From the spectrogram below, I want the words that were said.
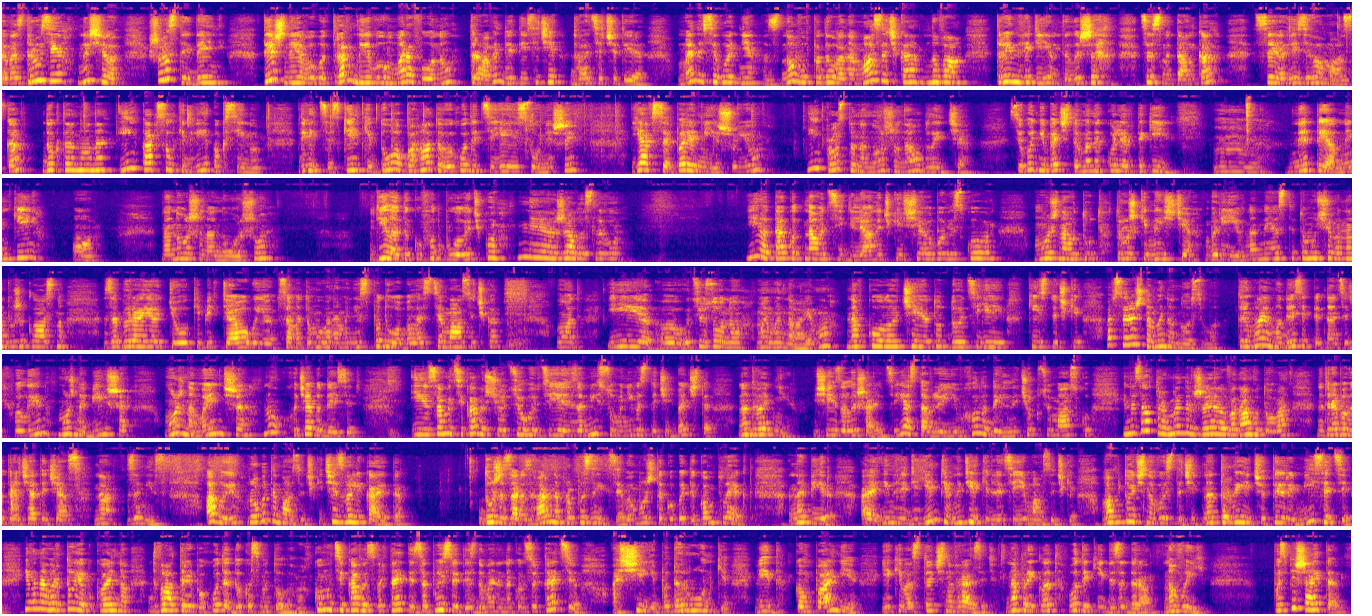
Вітаю вас, друзі! Ну що, шостий день тижневого травневого марафону травень 2024. У мене сьогодні знову вподобана масочка нова. Три інгредієнти лише це сметанка, це грізєва маска доктор Нона і капсулки дві оксіну. Дивіться, скільки до багато виходить цієї суміші. Я все перемішую і просто наношу на обличчя. Сьогодні, бачите, в мене колір такий не темненький. О, наношу, наношу. Вділа таку футболочку, не жалосливу. І отак от на оці діляночки ще обов'язково. Можна отут трошки нижче брів нанести, тому що вона дуже класно забирає отьоки, підтягує. Саме тому вона мені сподобалась, ця масочка. От. І е, оцю зону ми минаємо навколо очей, тут до цієї кісточки, а все решта ми наносимо. Тримаємо 10-15 хвилин, можна більше, можна менше, ну хоча б 10. І саме цікаве, що цього цієї замісу мені вистачить, бачите, на 2 дні. І ще й залишається. Я ставлю її в холодильничок, цю маску, і на завтра в мене вже вона готова. Не треба витрачати час на заміс. А ви робите масочки чи зволікаєте? Дуже зараз гарна пропозиція. Ви можете купити комплект, набір е, інгредієнтів не тільки для цієї масочки. Вам точно вистачить на 3-4 місяці, і вона вартує буквально 2-3 походи до косметолога. Кому цікаво, звертайтесь, записуйтесь до мене на консультацію. А ще є подарунки від компанії, які вас точно вразять. Наприклад, отакий дезодорант, новий. Поспішайте!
